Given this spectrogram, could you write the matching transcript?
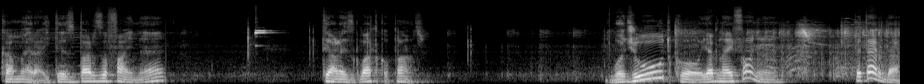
kamera i to jest bardzo fajne. Ty, ale jest gładko, patrz. Gładziutko, jak na iPhone'ie. Petarda.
